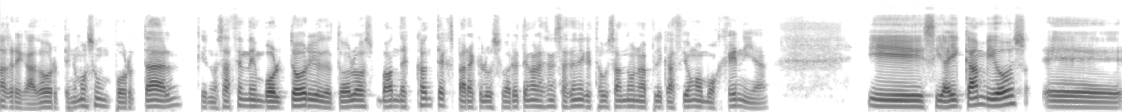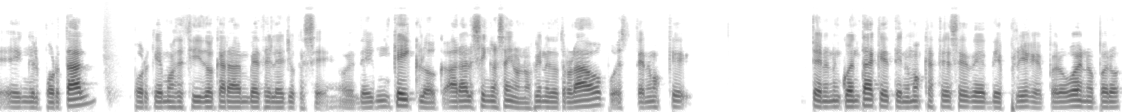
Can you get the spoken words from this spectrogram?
agregador, tenemos un portal que nos hacen de envoltorio de todos los bounded contexts para que el usuario tenga la sensación de que está usando una aplicación homogénea. Y si hay cambios eh, en el portal, porque hemos decidido que ahora en vez de leer, yo qué sé, de un K-Clock, ahora el single sign nos viene de otro lado, pues tenemos que tener en cuenta que tenemos que hacer ese despliegue. Pero bueno, pero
